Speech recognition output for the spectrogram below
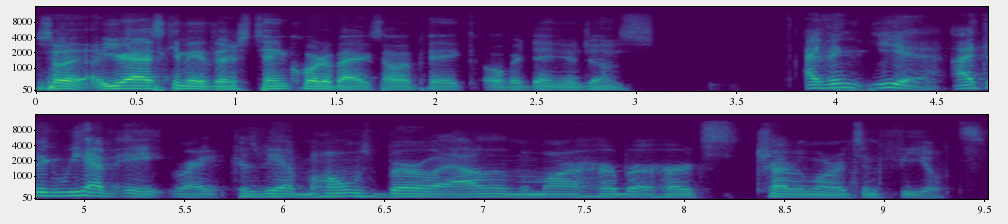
So you're asking me if there's 10 quarterbacks I would pick over Daniel Jones. I think, yeah, I think we have eight, right? Because we have Mahomes, Burrow, Allen, Lamar, Herbert, Hurts, Trevor Lawrence, and Fields.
